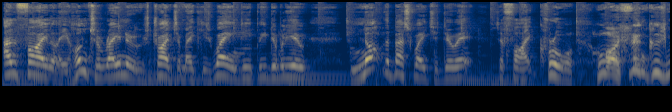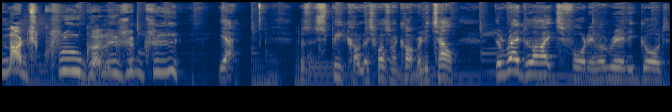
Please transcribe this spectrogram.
And finally, Hunter Rayner, who's trying to make his way in DPW, not the best way to do it, to fight Cruel, who I think is Mads Krügger, isn't he? Yeah, doesn't speak on this one, so I can't really tell. The red lights for him are really good.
